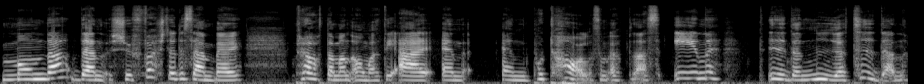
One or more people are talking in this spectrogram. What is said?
måndag den 21 december pratar man om att det är en en portal som öppnas in i den nya tiden.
